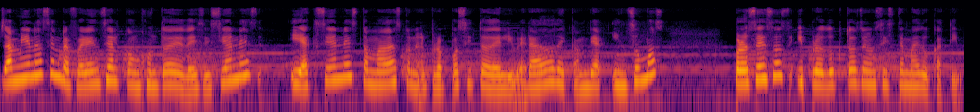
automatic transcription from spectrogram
También hacen referencia al conjunto de decisiones y acciones tomadas con el propósito deliberado de cambiar insumos, procesos y productos de un sistema educativo.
